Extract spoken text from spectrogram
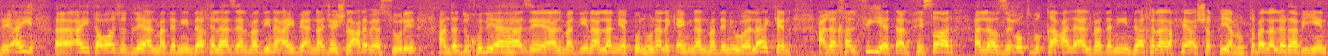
لأي أي تواجد تواجد للمدنيين داخل هذه المدينة أي بأن الجيش العربي السوري عند دخولها هذه المدينة لن يكون هنالك أي من المدنيين ولكن على خلفية الحصار الذي أطبق على المدنيين داخل الأحياء الشرقية من قبل الإرهابيين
